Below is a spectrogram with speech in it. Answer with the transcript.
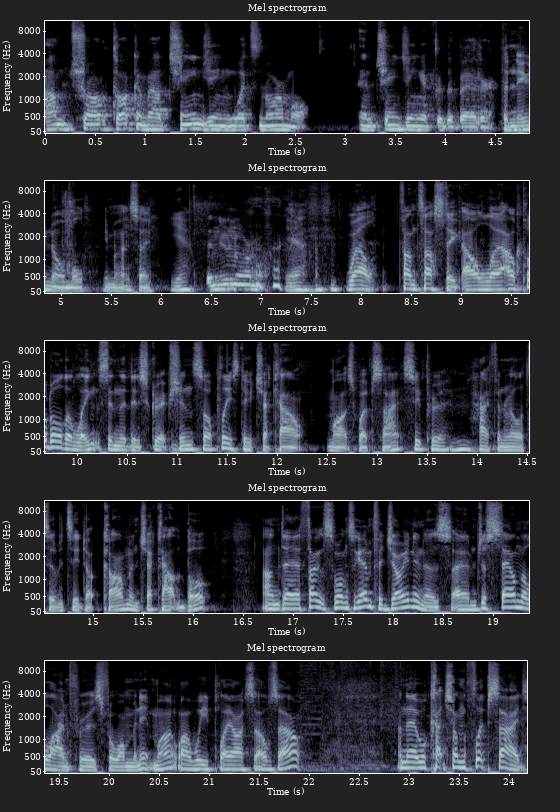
I'm tra- talking about changing what's normal, and changing it for the better. The new normal, you might say. Yeah. The new normal. Yeah. well, fantastic. I'll uh, I'll put all the links in the description, so please do check out Mark's website, super-relativity.com, and check out the book. And uh, thanks once again for joining us. Um, just stay on the line for us for one minute, Mark, while we play ourselves out. And uh, we'll catch you on the flip side.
